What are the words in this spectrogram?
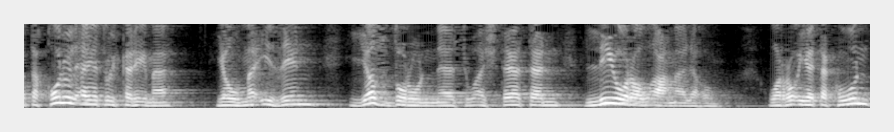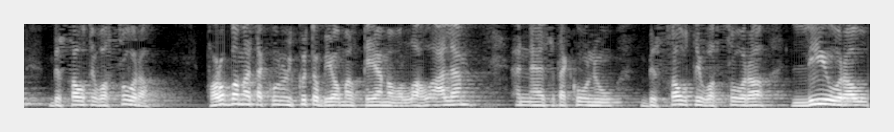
وتقول الآية الكريمة يومئذ يصدر الناس اشتاتا ليروا أعمالهم. والرؤية تكون بالصوت والصورة. فربما تكون الكتب يوم القيامة والله أعلم أنها ستكون بالصوت والصورة ليروا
